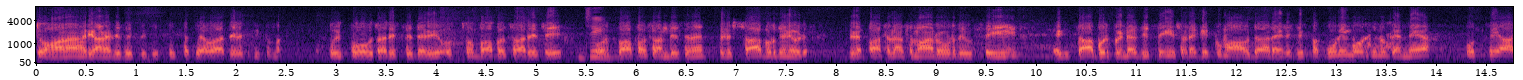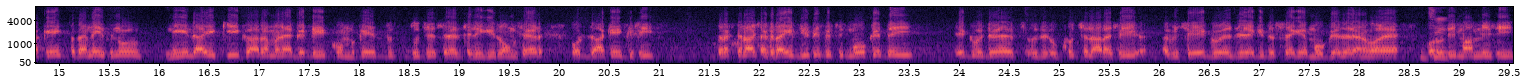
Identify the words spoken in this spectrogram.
ਟੋਹਾਣਾ ਹਰਿਆਣਾ ਦੇ ਵਿੱਚ ਜਿੱਥੇ ਫਤਿਆਬਾਦ ਦੇ ਵਿੱਚ ਕੋਈ ਭੋਗ ਦਾ ਰਿਸ਼ਤੇਦਾਰੀ ਉੱਥੋਂ ਵਾਪਸ ਆ ਰਹੇ ਤੇ। ਔਰ ਵਾਪਸ ਆਉਂਦੇ ਸਮੇਂ ਪਿੰਡ ਸ਼ਾਹਪੁਰ ਦੇ ਨੇੜੇ ਜਿਹੜਾ ਪਾਸੜਾ ਸਮਾਨ ਰੋਡ ਦੇ ਉੱਤੇ ਹੀ ਇੱਕ ਸ਼ਾਹਪੁਰ ਪਿੰਡ ਹੈ ਜਿੱਥੇ ਇਹ ਸੜਕ ਇੱਕ ਘੁਮਾਵਦਾਰ ਹੈ ਜੇ ਪਕੂਣੀ ਮੋੜ ਜਿਹਨੂੰ ਕਹਿੰਦੇ ਆ ਉੱਥੇ ਆ ਕੇ ਪਤਾ ਨਹੀਂ ਇਸ ਨੂੰ ਨੀਂਦ ਆਈ ਕੀ ਕਾਰਨ ਬਣਿਆ ਗੱਡੀ ਘੁੰਮ ਕੇ ਦੂਜੇ ਸਾਈਡ ਚਲੀ ਗਈ ਰੋਂਗ ਸਾਈਡ ਔਰ ਜਾ ਕੇ ਕਿਸੇ ਦਰਖਤ ਨਾਲ ਟਕਰਾਈ ਜਿਹਦੇ ਵਿੱਚ ਮੌਕੇ ਤੇ ਹੀ ਇੱਕ ਵਿਦਿਆ ਖੁਦ ਚਲਾ ਰਿਹਾ ਸੀ ਅਭਿਸ਼ੇਕ ਗੋਇਲ ਜਿਹੜੇ ਕਿ ਦੱਸਿਆ ਕਿ ਮੋਗੇ ਦੇ ਰਹਿਣ ਵਾਲਾ ਔਰ ਉਹਦੀ ਮਾਮੀ ਸੀ।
